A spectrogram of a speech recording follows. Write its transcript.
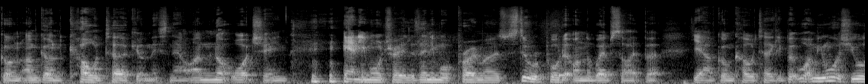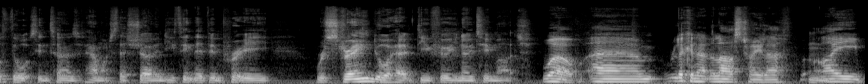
gone. I'm going cold turkey on this now. I'm not watching any more trailers, any more promos. Still report it on the website, but yeah, I've gone cold turkey. But what I mean, what's your thoughts in terms of how much they're showing? Do you think they've been pretty restrained, or do you feel you know too much? Well, um, looking at the last trailer, Mm. I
